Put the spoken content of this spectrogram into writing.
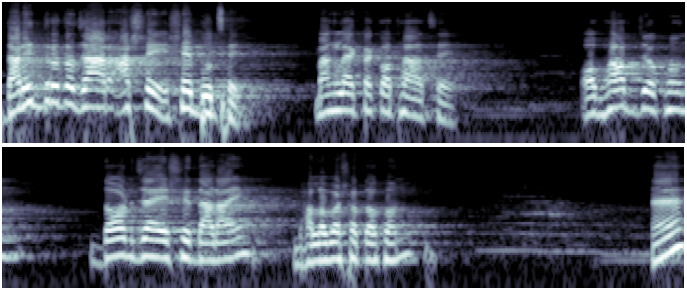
দারিদ্রতা যার আসে, সে বুঝে। বাংলা একটা কথা আছে, অভাব যখন দরজায় এসে দাঁড়ায়, ভালোবাসা তখন হ্যাঁ?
